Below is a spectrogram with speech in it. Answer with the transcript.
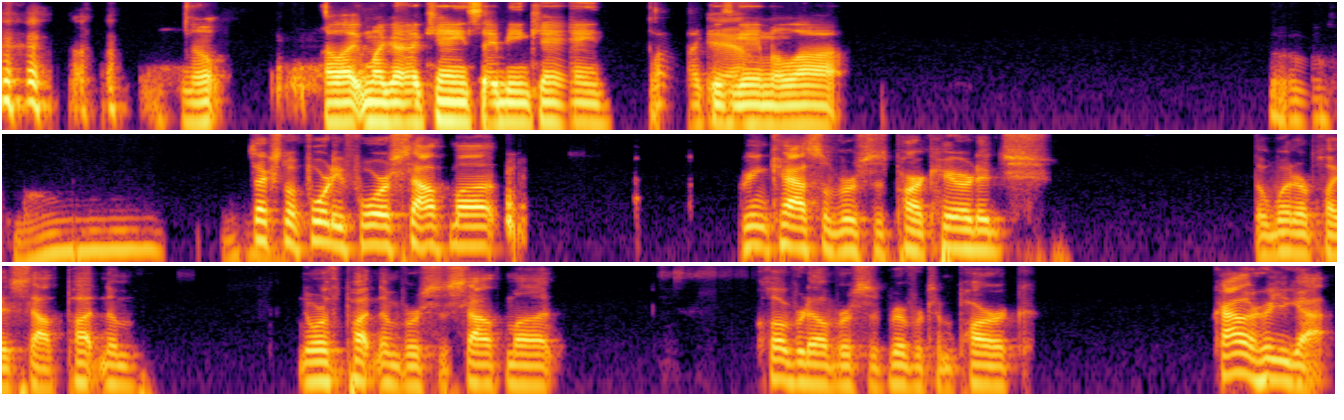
Nope. I like my guy Kane, Sabian Kane. I like his Yeah. game a lot. Sectional 44, Southmont. Greencastle versus Parke Heritage. The winner plays South Putnam. North Putnam versus Southmont. Cloverdale versus Riverton Parke. Kyler, who you got?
